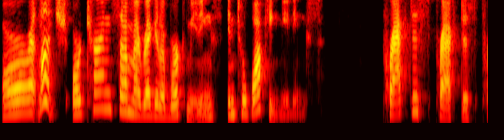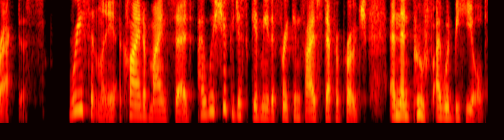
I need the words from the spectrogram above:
or at lunch or turn some of my regular work meetings into walking meetings. Practice, practice, practice. Recently, a client of mine said, I wish you could just give me the freaking five step approach and then poof, I would be healed.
